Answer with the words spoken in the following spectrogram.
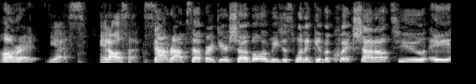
All right. Yes, it all sucks. That wraps up our Dear Shovel. And we just want to give a quick shout out to a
